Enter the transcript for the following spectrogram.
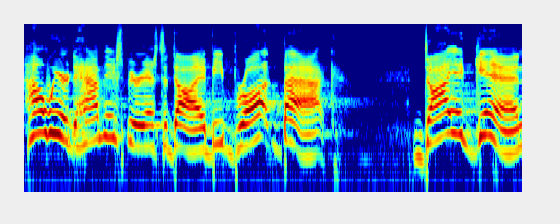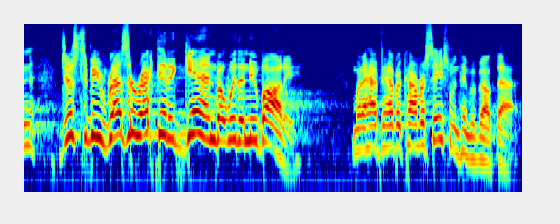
How weird to have the experience to die, be brought back, die again, just to be resurrected again, but with a new body. I'm going to have to have a conversation with him about that.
